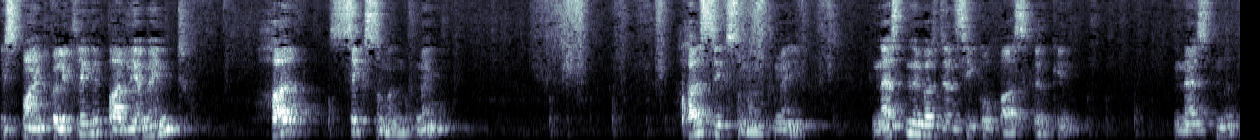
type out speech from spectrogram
इस पॉइंट को लिख लेंगे पार्लियामेंट हर सिक्स मंथ में, हर सिक्स मंथ में नेशनल इमरजेंसी को पास करके नेशनल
